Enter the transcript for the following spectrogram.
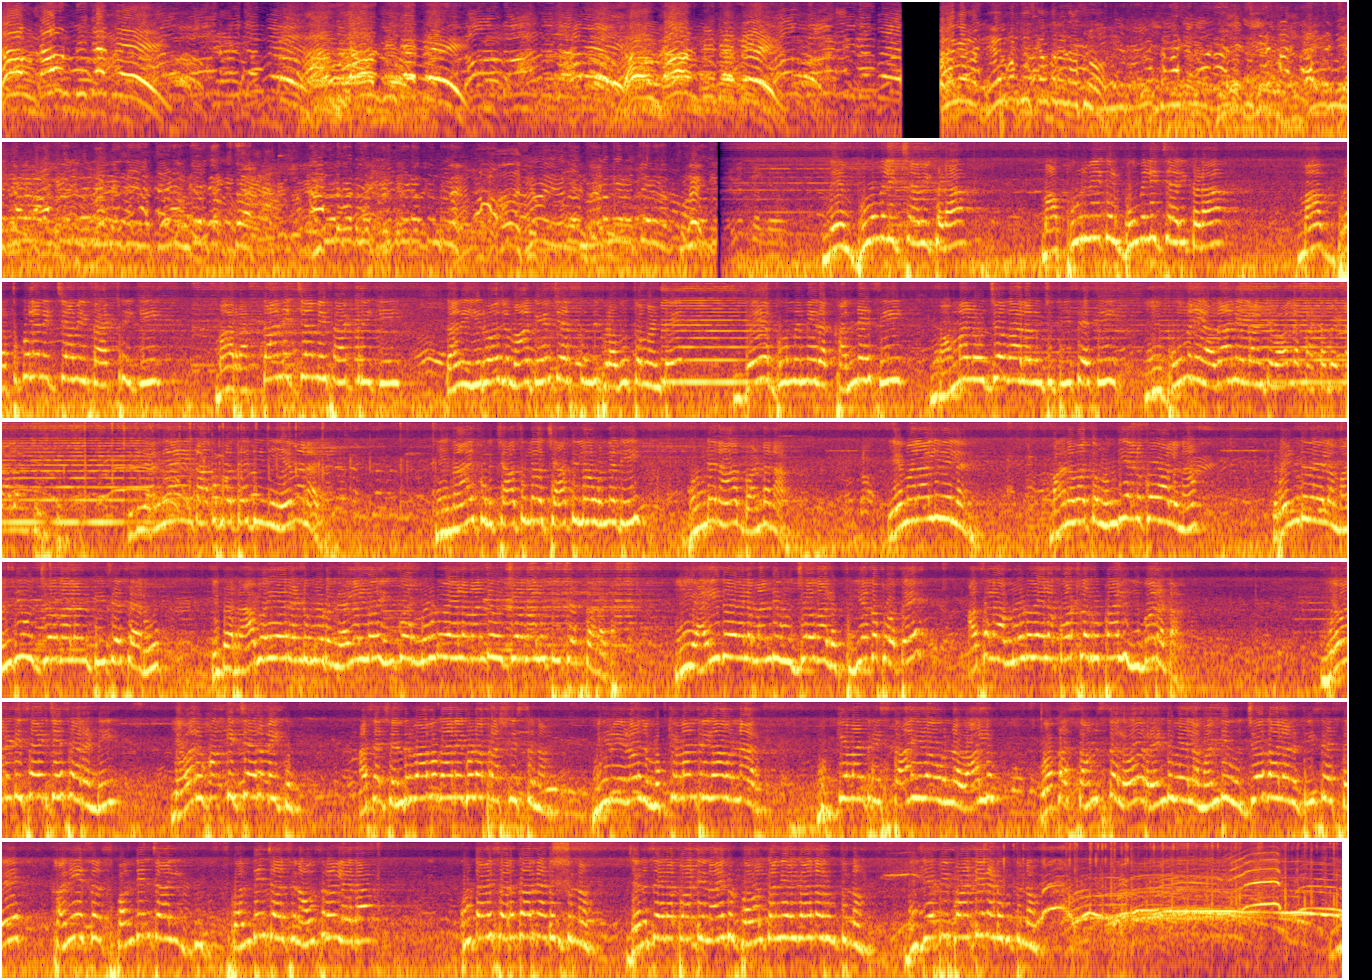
down down BJP down down BJP మేము భూములు ఇచ్చాము ఇక్కడ. మా పూర్వీకులు భూములు ఇచ్చారు ఇక్కడ. మా బ్రతుకులను ఇచ్చాము ఈ ఫ్యాక్టరీకి. మా రక్తాన్ని ఇచ్చాము ఈ ఫ్యాక్టరీకి. కానీ ఈరోజు మాకేం చేస్తుంది ప్రభుత్వం అంటే ఇదే భూమి మీద కన్నేసి మమ్మల్ని ఉద్యోగాల నుంచి తీసేసి ఈ భూమిని అదాని లాంటి వాళ్ళ కట్టబెట్టాలని చూస్తుంది ఇది అన్యాయం కాకపోతే దీన్ని ఏమనాలి? ఈ నాయకులు చాతిలో ఛాతిలో ఉన్నది గుండెన బండన? ఏమనాలి వీళ్ళని? మానవత్వం ఉంది అనుకోవాలనా? రెండు వేల మంది ఉద్యోగాలను తీసేశారు. ఇక రాబోయే రెండు మూడు నెలల్లో ఇంకో మూడు వేల మంది ఉద్యోగాలు తీసేస్తారట. ఈ ఐదు వేల మంది ఉద్యోగాలు తీయకపోతే అసలు ఆ మూడు వేల కోట్ల రూపాయలు ఇవ్వరట. ఎవరు డిసైడ్ చేశారండి? ఎవరు హక్కు ఇచ్చారు మీకు? అసలు చంద్రబాబు గారిని కూడా ప్రశ్నిస్తున్నాం. మీరు ఈరోజు ముఖ్యమంత్రిగా ఉన్నారు. ఒక సంస్థలో రెండు వేల మంది ఉద్యోగాలను తీసేస్తే కనీసం స్పందించాలి స్పందించాల్సిన అవసరం లేదా? కూటమి సర్కార్ని అడుగుతున్నాం. జనసేన పార్టీ నాయకుడు పవన్ కళ్యాణ్ గారిని అడుగుతున్నాం. బీజేపీ పార్టీని అడుగుతున్నాం.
